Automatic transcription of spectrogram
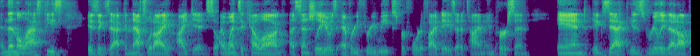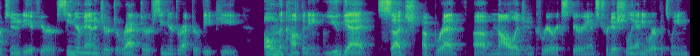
And then the last piece is exec. And that's what I, I did. So I went to Kellogg. Essentially, it was every three weeks for four to five days at a time in person. And exec is really that opportunity. If you're senior manager, director, senior director, VP, own the company, you get such a breadth of knowledge and career experience, traditionally anywhere between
